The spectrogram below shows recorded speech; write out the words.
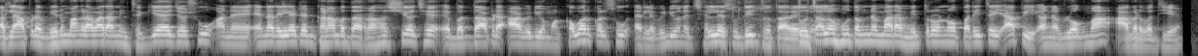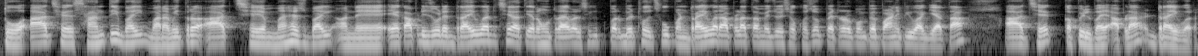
એટલે આપણે વીર માંગડાવાળાની જગ્યાએ જશું અને એના રિલેટેડ ઘણા બધા રહસ્ય છે એ બધા આપણે આ વિડીયોમાં કવર કરશું. એટલે વિડીયોને છેલ્લે સુધી જોતા રહેજો. તો ચાલો હું તમને મારા મિત્રોનો પરિચય આપી અને વ્લોગમાં આગળ વધીએ. તો આ છે શાંતિભાઈ મારા મિત્ર. આ છે મહેશભાઈ અને એક આપણી જોડે ડ્રાઈવર છે. અત્યારે હું ડ્રાઈવર સીટ પર બેઠો છું, પણ ડ્રાઈવર આપણા તમે જોઈ શકો છો, પેટ્રોલ પંપે પાણી પીવા ગયા હતા આ છે કપિલભાઈ, આપણા ડ્રાઈવર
